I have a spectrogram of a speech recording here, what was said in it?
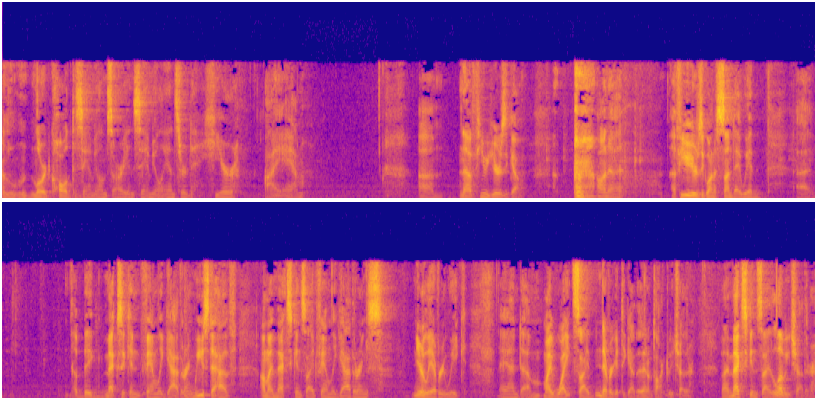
Lord called to Samuel, I'm sorry, and Samuel answered, Here I am. Um, now, a few years ago, on a a few years ago on a Sunday, we had uh, a big Mexican family gathering. We used to have on my Mexican side family gatherings nearly every week, and um, my white side never get together; they don't talk to each other. My Mexican side love each other,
